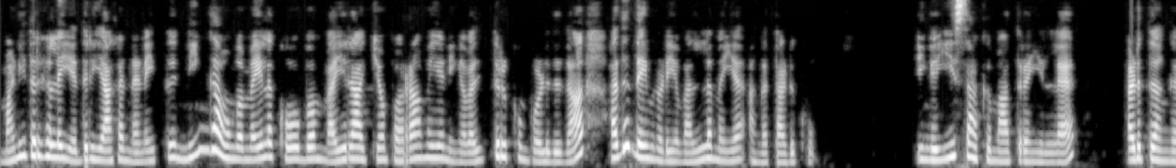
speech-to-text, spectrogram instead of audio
மனிதர்களை எதிரியாக நினைத்து நீங்க அவங்க மேல கோபம் வைராக்கியம் பொறாமைய நீங்க வைத்திருக்கும் பொழுதுதான் அது தேவனுடைய வல்லமைய அங்க தடுக்கும். இங்க ஈசாக்கு மாத்திரம் இல்லை அடுத்து அங்க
